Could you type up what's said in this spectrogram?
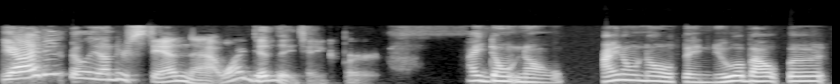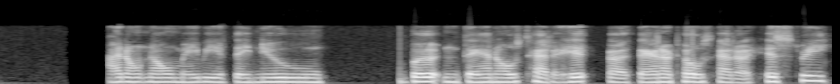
Yeah, I didn't really understand that. Why did they take Burt? I don't know. I don't know if they knew about Burt. I don't know maybe if they knew Burt and Thanos had a hit. Uh, Thanatos had a history.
